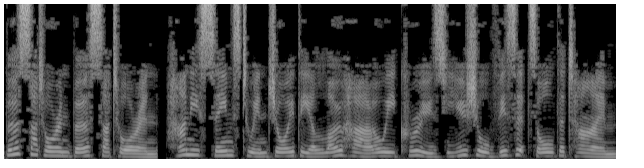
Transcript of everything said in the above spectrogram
Bursutoran Bursutoran, Honey seems to enjoy the Aloha Oe crew's usual visits all the time.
